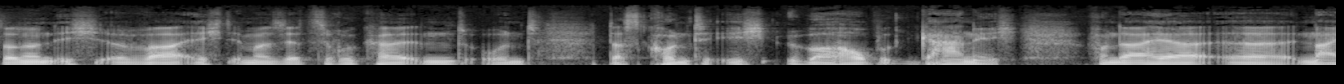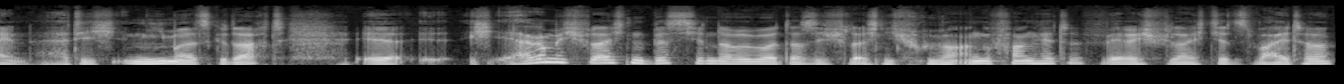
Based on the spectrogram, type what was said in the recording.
sondern ich äh, war echt immer sehr zurückhaltend und das konnte ich überhaupt gar nicht. Von daher, äh, nein, hätte ich niemals gedacht. Äh, ich ärgere mich vielleicht ein bisschen darüber, dass ich vielleicht nicht früher angefangen hätte. Wäre ich vielleicht jetzt weiter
